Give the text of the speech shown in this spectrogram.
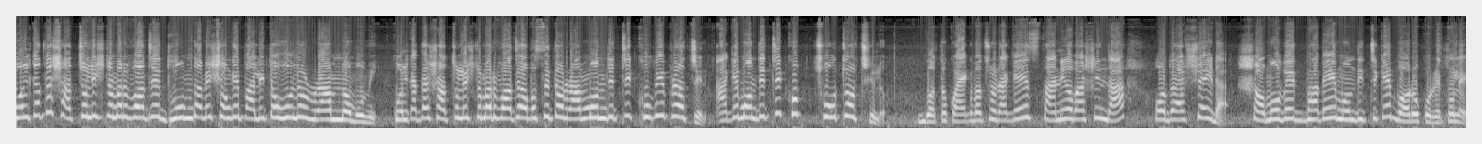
কলকাতা সাতচল্লিশ নম্বর ওয়াজে ধুমধামের সঙ্গে পালিত হলো রামনবমী কলকাতার সাতচল্লিশ নম্বর ওয়াজে অবস্থিত রাম মন্দিরটি খুবই প্রাচীন। আগে মন্দিরটি খুব ছোট ছিল। গত কয়েক বছর আগে স্থানীয় বাসিন্দা ও ব্যবসায়ীরা সমবেতভাবে মন্দিরটিকে বড় করে তোলে।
